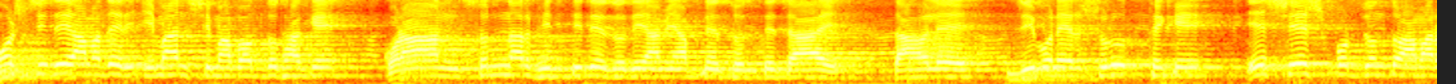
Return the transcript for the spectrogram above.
মসজিদে আমাদের ইমান সীমাবদ্ধ থাকে। কোরআন, সুন্নার ভিত্তিতে যদি আমি আপনি চলতে চাই, তাহলে জীবনের শুরু থেকে এ শেষ পর্যন্ত আমার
